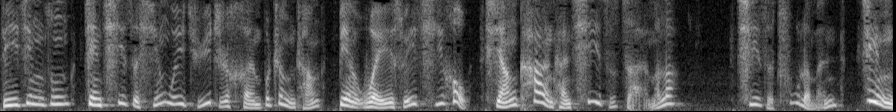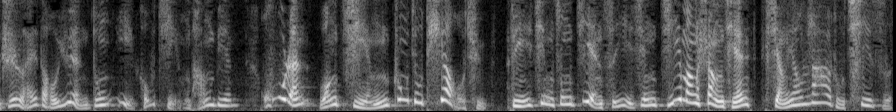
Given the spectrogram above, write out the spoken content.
李敬宗见妻子行为举止很不正常，便尾随其后，想看看妻子怎么了。妻子出了门，径直来到院东一口井旁边，忽然往井中就跳去。李敬宗见此一惊，急忙上前想要拉住妻子，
